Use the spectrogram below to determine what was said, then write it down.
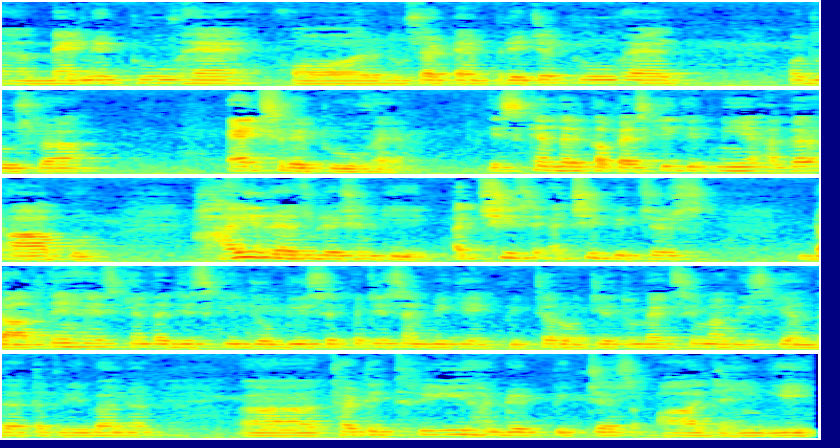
मैग्नेट प्रूफ है और दूसरा टेम्परेचर प्रूफ है और दूसरा एक्सरे प्रूफ है। इसके अंदर कैपेसिटी कितनी है? अगर आप हाई रेजोल्यूशन की अच्छी से अच्छी पिक्चर्स डालते हैं इसके अंदर, जिसकी जो 20 से 25 एमबी की एक पिक्चर होती है तो मैक्सिमम इसके अंदर तकरीबन थर्टी थ्री हंड्रेड पिक्चर्स आ जाएँगी।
